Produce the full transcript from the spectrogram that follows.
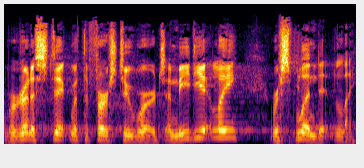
We're going to stick with the first two words immediately, resplendently.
